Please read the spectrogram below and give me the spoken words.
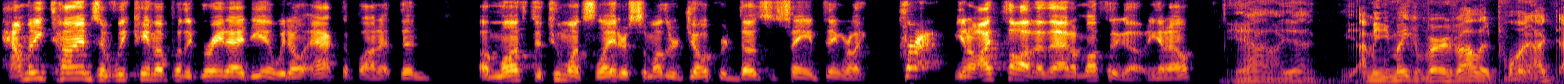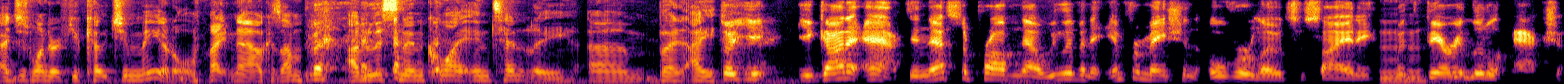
How many times have we came up with a great idea and we don't act upon it? Then a month to two months later, some other joker does the same thing. We're like, crap, you know, I thought of that a month ago, you know? Yeah, yeah. I mean, you make a very valid point. I, I just wonder if you're coaching me at all right now because I'm I'm listening quite intently. Um, but I So you you got to act, and that's the problem now. We live in an information overload society Mhm. with very little action.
